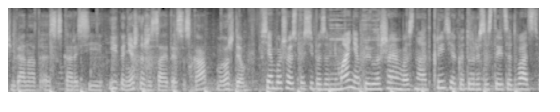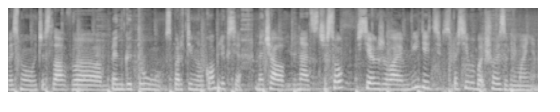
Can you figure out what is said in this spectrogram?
чемпионата ССК России» и, конечно же, сайт ССК. Мы вас ждем. Всем большое спасибо за внимание. Приглашаем вас на открытие, которое состоится 28 числа в НГТУ спортивном комплексе. Начало в 12 часов. Всех желаем видеть. Спасибо большое за внимание.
